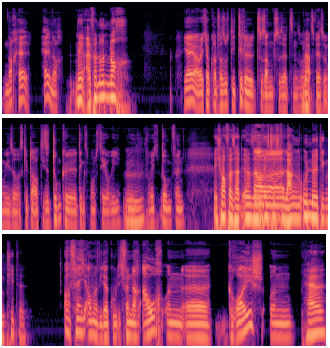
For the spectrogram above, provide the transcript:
noch hell. Hell noch. Nee, einfach nur noch. Ja, ja, aber ich habe gerade versucht, die Titel zusammenzusetzen, so ja. als wäre es irgendwie so. Es gibt auch diese Dunkel-Dingsbums-Theorie, mhm. die ich dumm finde. Ich hoffe, es hat irgendeinen richtig langen, unnötigen Titel. Oh, fände ich auch mal wieder gut. Ich finde nach auch und äh, Geräusch und Hell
